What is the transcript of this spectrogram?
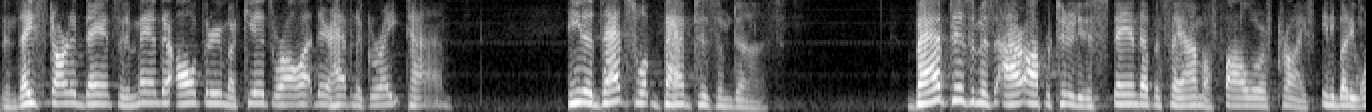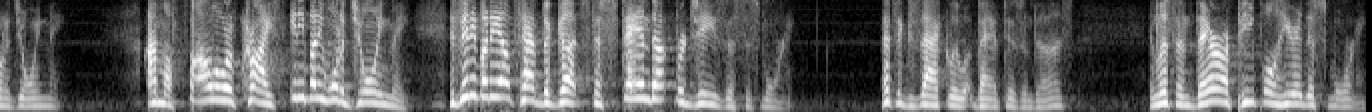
then they started dancing. And man, they're all three of my kids were all out there having a great time. You know, that's what baptism does. Baptism is our opportunity to stand up and say, I'm a follower of Christ. Anybody want to join me? I'm a follower of Christ. Anybody want to join me? Does anybody else have the guts to stand up for Jesus this morning? That's exactly what baptism does. And listen, there are people here this morning.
